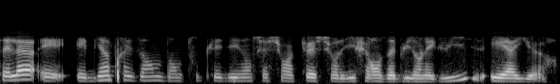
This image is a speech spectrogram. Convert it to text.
Celle-là est, bien présente dans toutes les dénonciations actuelles sur les différents abus dans l'Église et ailleurs.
